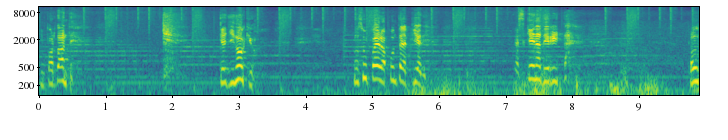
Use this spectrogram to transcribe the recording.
Importante il ginocchio non supera la punta del piede. La schiena diritta. Vamos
